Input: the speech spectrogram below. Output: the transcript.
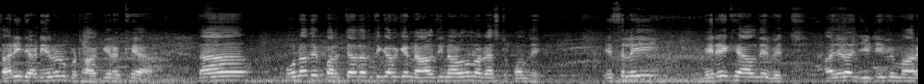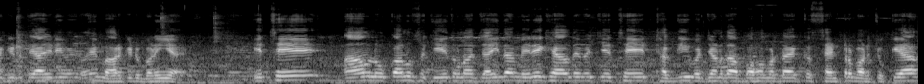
ਸਾਰੀ ਦਿਹਾੜੀ ਇਹਨਾਂ ਨੂੰ ਬਿਠਾ ਕੇ ਰੱਖਿਆ, ਤਾਂ ਉਹਨਾਂ ਦੇ ਪਰਚਾ ਦਰਜ ਕਰਕੇ ਨਾਲ ਦੀ ਨਾਲ ਉਹਨਾਂ ਨੂੰ ਅਰੈਸਟ ਪਾਉਂਦੇ। ਇਸ ਲਈ ਮੇਰੇ ਖਿਆਲ ਦੇ ਵਿੱਚ ਆ ਜਿਹੜਾ ਜੀਟੀਵੀ ਮਾਰਕੀਟ ਤੇ ਆ ਜਿਹੜੀ ਇਹ ਮਾਰਕੀਟ ਬਣੀ ਹੈ, ਇੱਥੇ ਆਮ ਲੋਕਾਂ ਨੂੰ ਸੁਚੇਤ ਹੋਣਾ ਚਾਹੀਦਾ। ਮੇਰੇ ਖਿਆਲ ਦੇ ਵਿੱਚ ਇੱਥੇ ਠੱਗੀ ਵੱਜਣ ਦਾ ਬਹੁਤ ਵੱਡਾ ਇੱਕ ਸੈਂਟਰ ਬਣ ਚੁੱਕਿਆ।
